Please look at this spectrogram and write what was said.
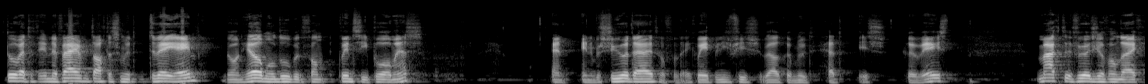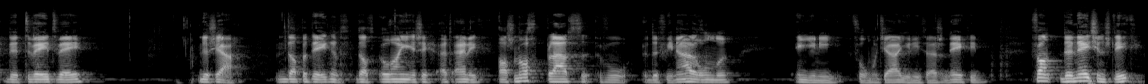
Toen werd het in de 85e minuut 2-1 door een helemaal doelpunt van Quincy Promes. En in de bestuurtijd, of ik weet niet precies welke minuut het is geweest, maakte Virgil van Dijk de 2-2. Dus ja, dat betekent dat Oranje zich uiteindelijk alsnog plaatste voor de finale ronde in juni volgend jaar, juni 2019, van de Nations League.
